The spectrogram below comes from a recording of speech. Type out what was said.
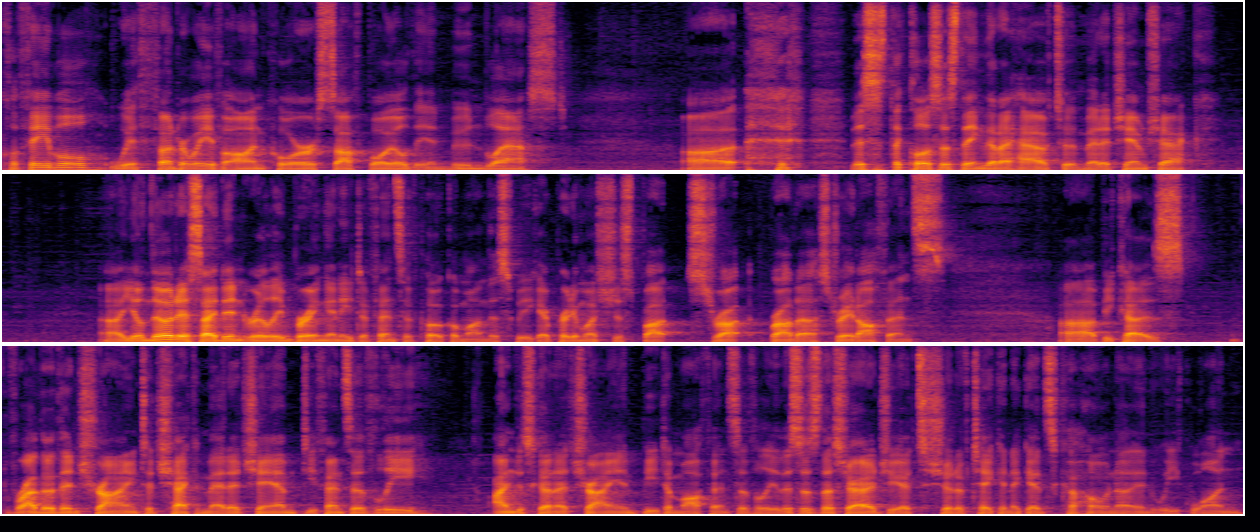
Clefable with Thunderwave, Encore, Soft Boiled, and Moonblast. Uh, this is the closest thing that I have to a Medicham check. Uh, you'll notice I didn't really bring any defensive Pokemon this week. I pretty much just brought, brought a straight offense. Uh, because rather than trying to check Medicham defensively, I'm just going to try and beat him offensively. This is the strategy I should have taken against Kahona in week one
